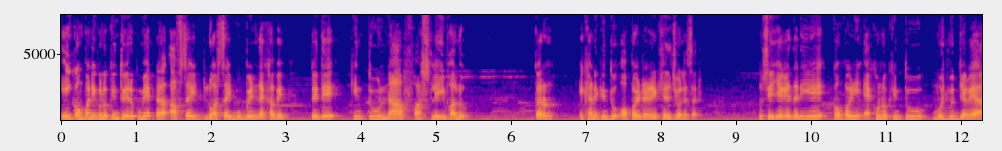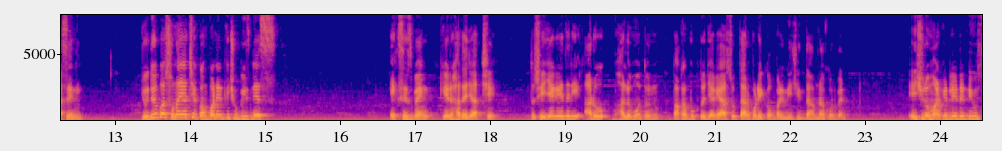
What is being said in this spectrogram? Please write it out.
এই কোম্পানিগুলো কিন্তু এরকমই একটা আপসাইড লোয়ার সাইড মুভমেন্ট দেখাবে। তো এতে কিন্তু না ফাঁসলেই ভালো। কারণ এখানে কিন্তু অপারেটারের খেল চলে স্যার তো সেই জায়গায় দাঁড়িয়ে কোম্পানি এখনও কিন্তু মজবুত জায়গায় আসেনি। যদিও বা শোনা যাচ্ছে কোম্পানির কিছু বিজনেস এক্সিস ব্যাংকের হাতে যাচ্ছে। তো সেই জায়গায় এদেরই আরও ভালো মতন পাকাপুক্ত জায়গায় আসুক, তারপর এই কোম্পানি নিয়ে চিন্তাভাবনা করবেন। এই ছিল মার্কেট রিলেটেড নিউজ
